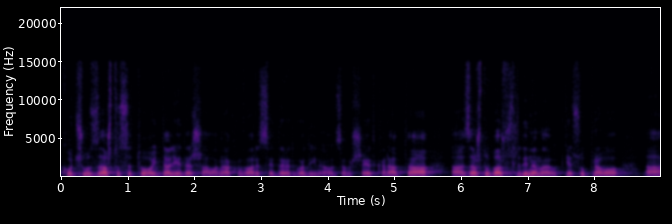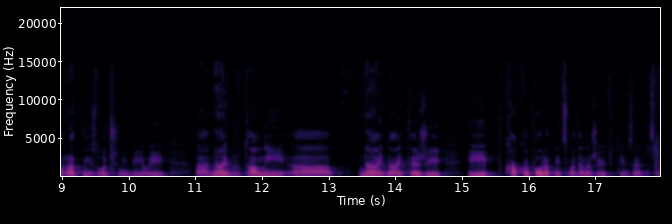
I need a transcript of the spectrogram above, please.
kuću. Zašto se to i dalje dešava nakon 29 godina od završetka rata? Zašto baš u sredinama gdje su upravo ratni zločini bili najbrutalniji, naj, najteži i kako je povratnicima danas živjeti u tim zajednicama?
